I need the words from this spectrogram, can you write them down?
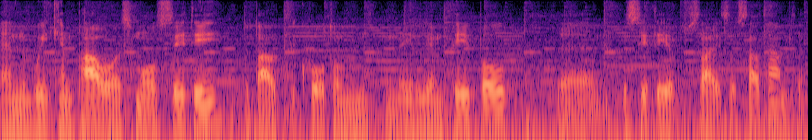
and we can power a small city, about a quarter million people, uh, the city of the size of Southampton.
